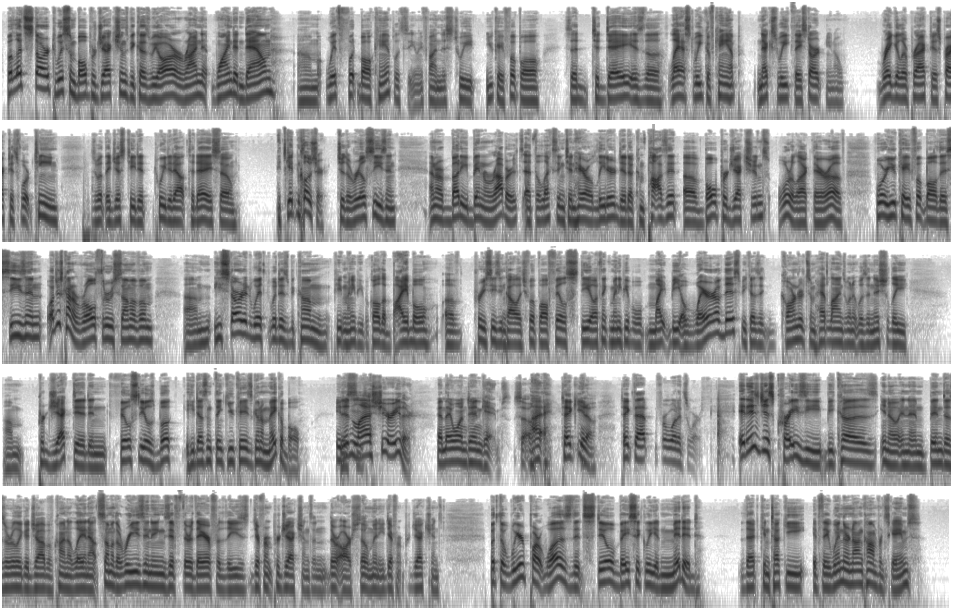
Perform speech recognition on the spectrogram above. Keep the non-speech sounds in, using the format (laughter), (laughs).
But let's start with some bowl projections because we are winding down um, with football camp. Let's see, let me find this tweet. UK football said today is the last week of camp. Next week they start, you know, regular practice. Practice 14 is what they just tweeted, tweeted out today. So it's getting closer to the real season. And our buddy Ben Roberts at the Lexington Herald Leader did a composite of bowl projections, or lack thereof, for UK football this season. I'll just kind of roll through some of them. Um, he started with what has become many people call the Bible of preseason college football. Phil Steele. I think many people might be aware of this because it garnered some headlines when it was initially um, projected. In Phil Steele's book, he doesn't think UK is going to make a bowl. He didn't season. last year either, and they won ten games. So I, take you know take that for what it's worth it is just crazy because you know and, and ben does a really good job of kind of laying out some of the reasonings if they're there for these different projections and there are so many different projections. But the weird part was that Steele basically admitted that kentucky if they win their non-conference games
